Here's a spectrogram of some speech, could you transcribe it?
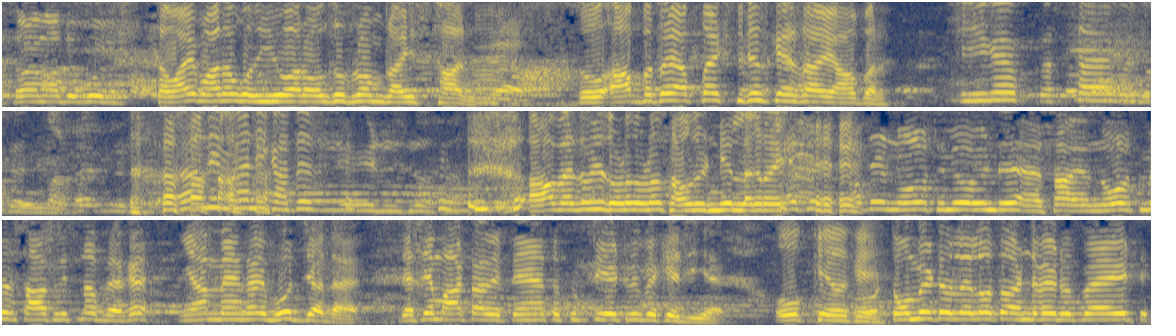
Sawai Madhopur Sawai Madhav you are also from Rajasthan. तो आप बताए आपका एक्सपीरियंस कैसा है यहाँ पर? ठीक है अच्छा है नहीं। नहीं, मैं नहीं खाता आप ऐसे मुझे थोड़ा थोड़ा साउथ इंडियन लग रहे हैं। अपने नॉर्थ में और इंडिया ऐसा है नॉर्थ में साउथ में इतना फ़र्क है यहाँ महँगाई बहुत ज़्यादा है। जैसे हम आटा लेते हैं तो फिफ्टी एट रुपए के जी है। ओके ओके टोमेटो ले लो तो हंड्रेड रुपए एट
